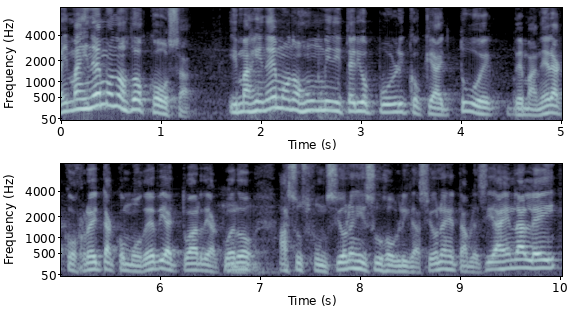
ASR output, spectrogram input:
imaginémonos dos cosas. Imaginémonos un ministerio público que actúe de manera correcta como debe actuar de acuerdo a sus funciones y sus obligaciones establecidas en la ley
